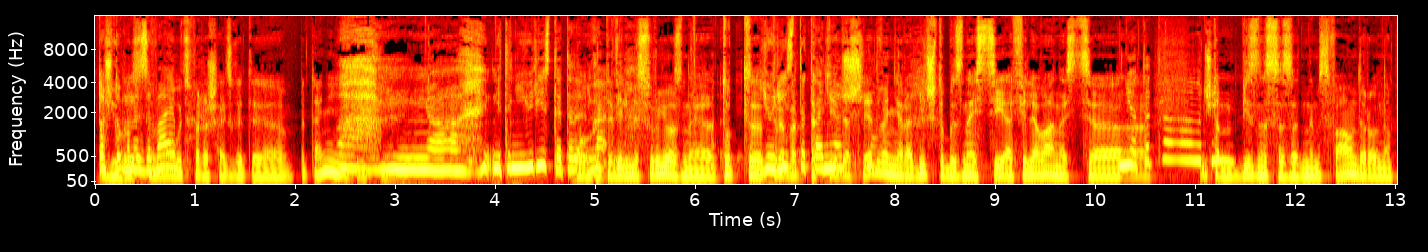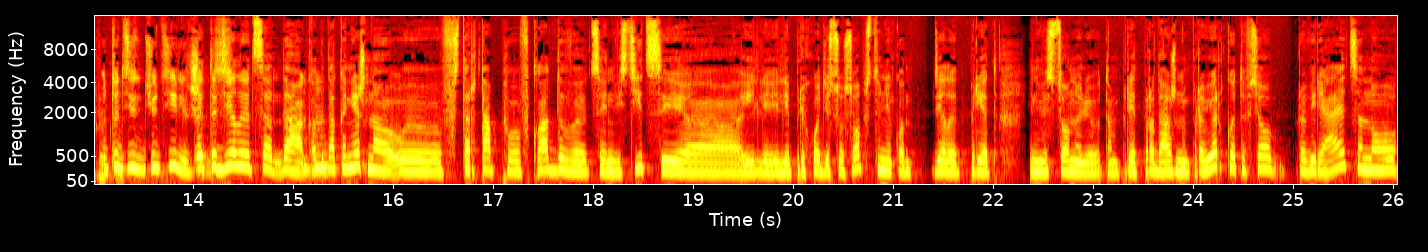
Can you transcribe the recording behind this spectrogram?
то, что мы называем... могуць вырашаць гэтае пытанне это не юристы это О, гэта вельмі сур'ёзнае тут юристы, трэба такія даследаванні рабіць чтобы знайсці афіляванасць нет это очень... там бизнеса з адным з фаундераў например ну, это, это делается да угу. когда конечно э, в стартап вкладываются инвестиции э, или, или приходит сособственник он делает прединвестиционную там предпродажную проверку это все проверяется но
